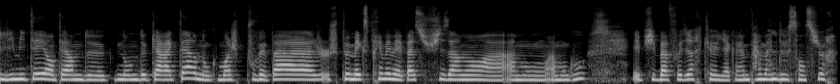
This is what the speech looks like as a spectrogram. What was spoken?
limité en termes de nombre de caractères donc moi je pouvais pas je peux m'exprimer mais pas suffisamment à, mon, à mon goût. Et puis bah faut dire qu'il y a quand même pas mal de censure.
